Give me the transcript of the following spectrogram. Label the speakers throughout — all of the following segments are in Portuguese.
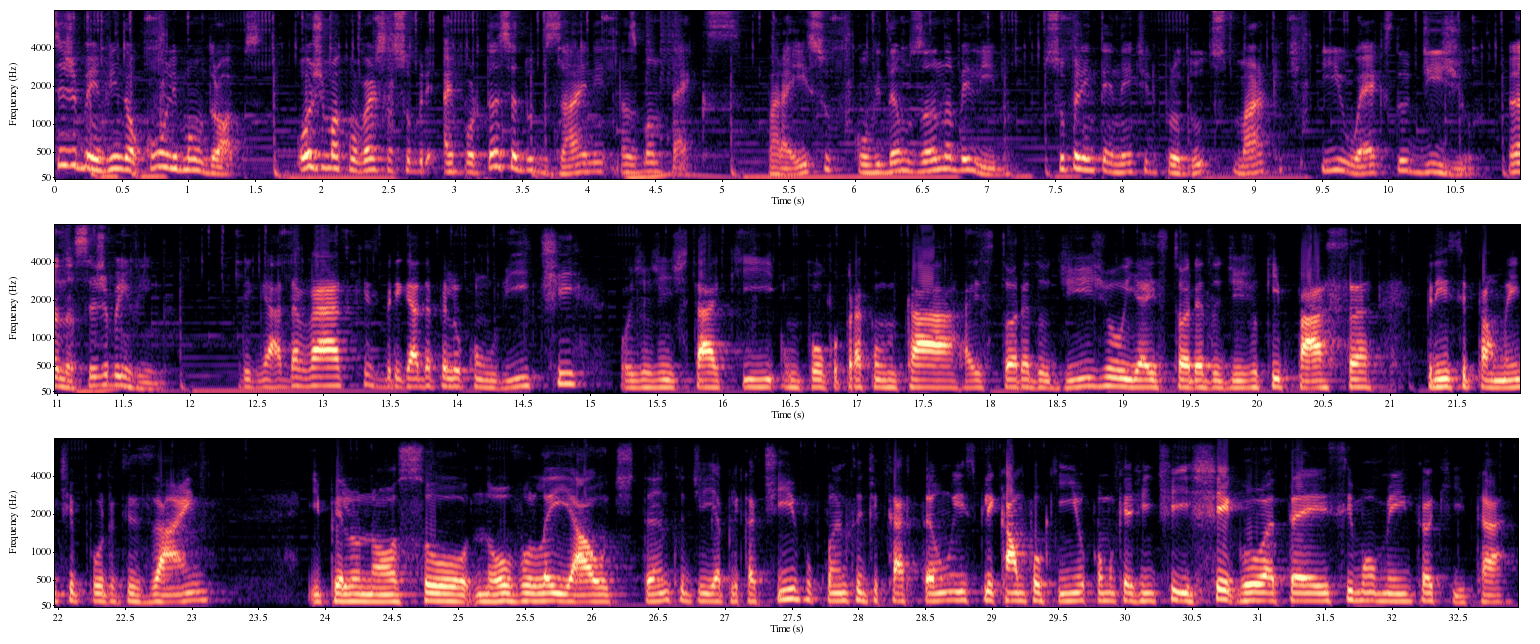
Speaker 1: Seja bem-vindo ao Com Limão Drops. Hoje uma conversa sobre a importância do design nas Bantecs. Para isso, convidamos Ana Belino, superintendente de produtos, marketing e UX do Digio. Ana, seja bem-vinda.
Speaker 2: Obrigada, Vasques. Obrigada pelo convite. Hoje a gente está aqui um pouco para contar a história do Digio e a história do Digio que passa principalmente por design e pelo nosso novo layout, tanto de aplicativo quanto de cartão, e explicar um pouquinho como que a gente chegou até esse momento aqui, tá?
